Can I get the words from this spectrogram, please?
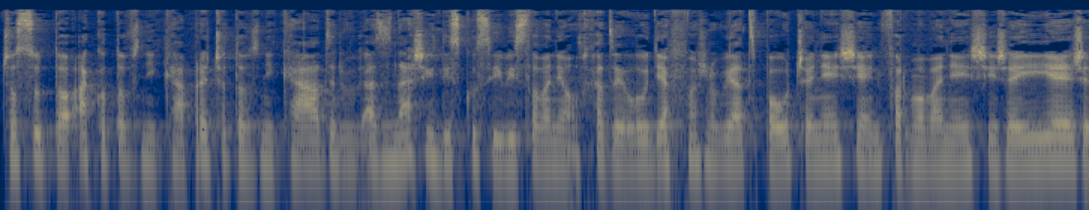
čo sú to, ako to vzniká, prečo to vzniká a z našich diskusí vyslovene odchádzajú ľudia možno viac poučenejší a informovanejší, že je, že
